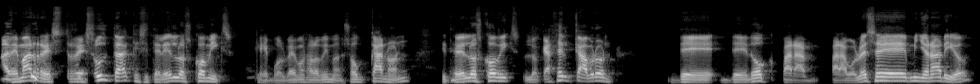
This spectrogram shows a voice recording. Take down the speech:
además res- resulta que si te lees los cómics, que volvemos a lo mismo, son canon, si te lees los cómics, lo que hace el cabrón de, de Doc para, para volverse millonario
